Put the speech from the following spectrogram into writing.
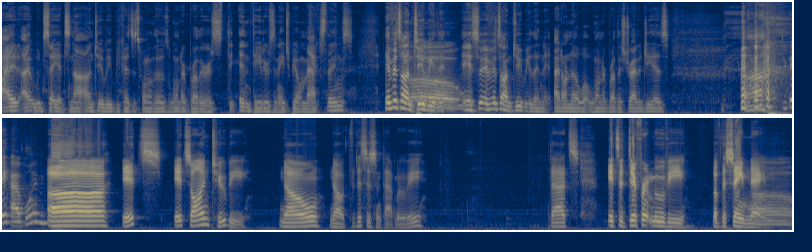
I I would say it's not on Tubi because it's one of those Warner Brothers th- in theaters and HBO Max things. If it's on Tubi, Oh. then, it's, if it's on Tubi, then I don't know what Warner Brothers strategy is. Do they have one? Uh, it's it's on Tubi. No, no, this isn't that movie. That's it's a different movie of the same name. Oh,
